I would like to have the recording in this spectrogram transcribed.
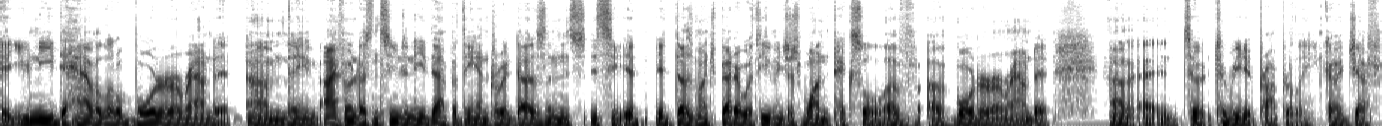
it, you need to have a little border around it. Um, the iPhone doesn't seem to need that, but the Android does, and it's, it's, it, it does much better with even just one pixel of, of border around it uh, to, to read it properly. Go ahead, Jeff.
